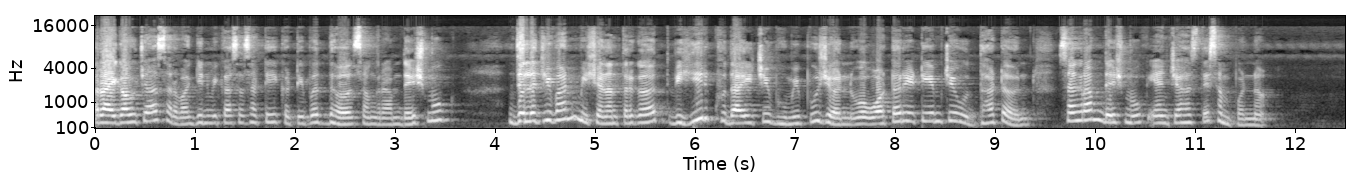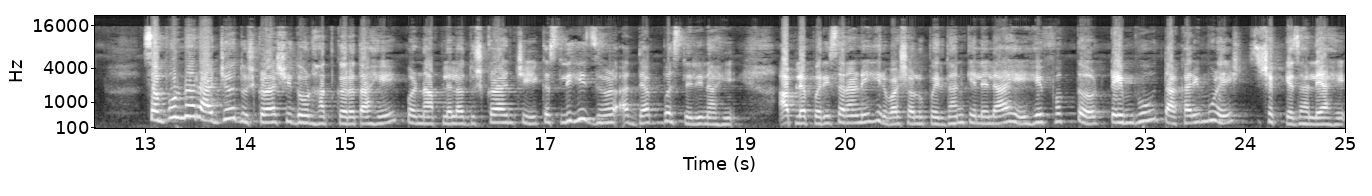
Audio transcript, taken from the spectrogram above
रायगावच्या सर्वांगीण विकासासाठी कटिबद्ध संग्राम देशमुख जलजीवन मिशन अंतर्गत विहीर खुदाईचे भूमिपूजन व वॉटर एटीएमचे उद्घाटन संग्राम देशमुख यांच्या हस्ते संपन्न. संपूर्ण राज्य दुष्काळाशी दोन हात करत आहे पण आपल्याला दुष्काळांची कसलीही झळ अद्याप बसलेली नाही. आपल्या परिसराने हिरवा शालू परिधान केलेला आहे हे फक्त टेंभू ताकारीमुळे शक्य झाले आहे.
